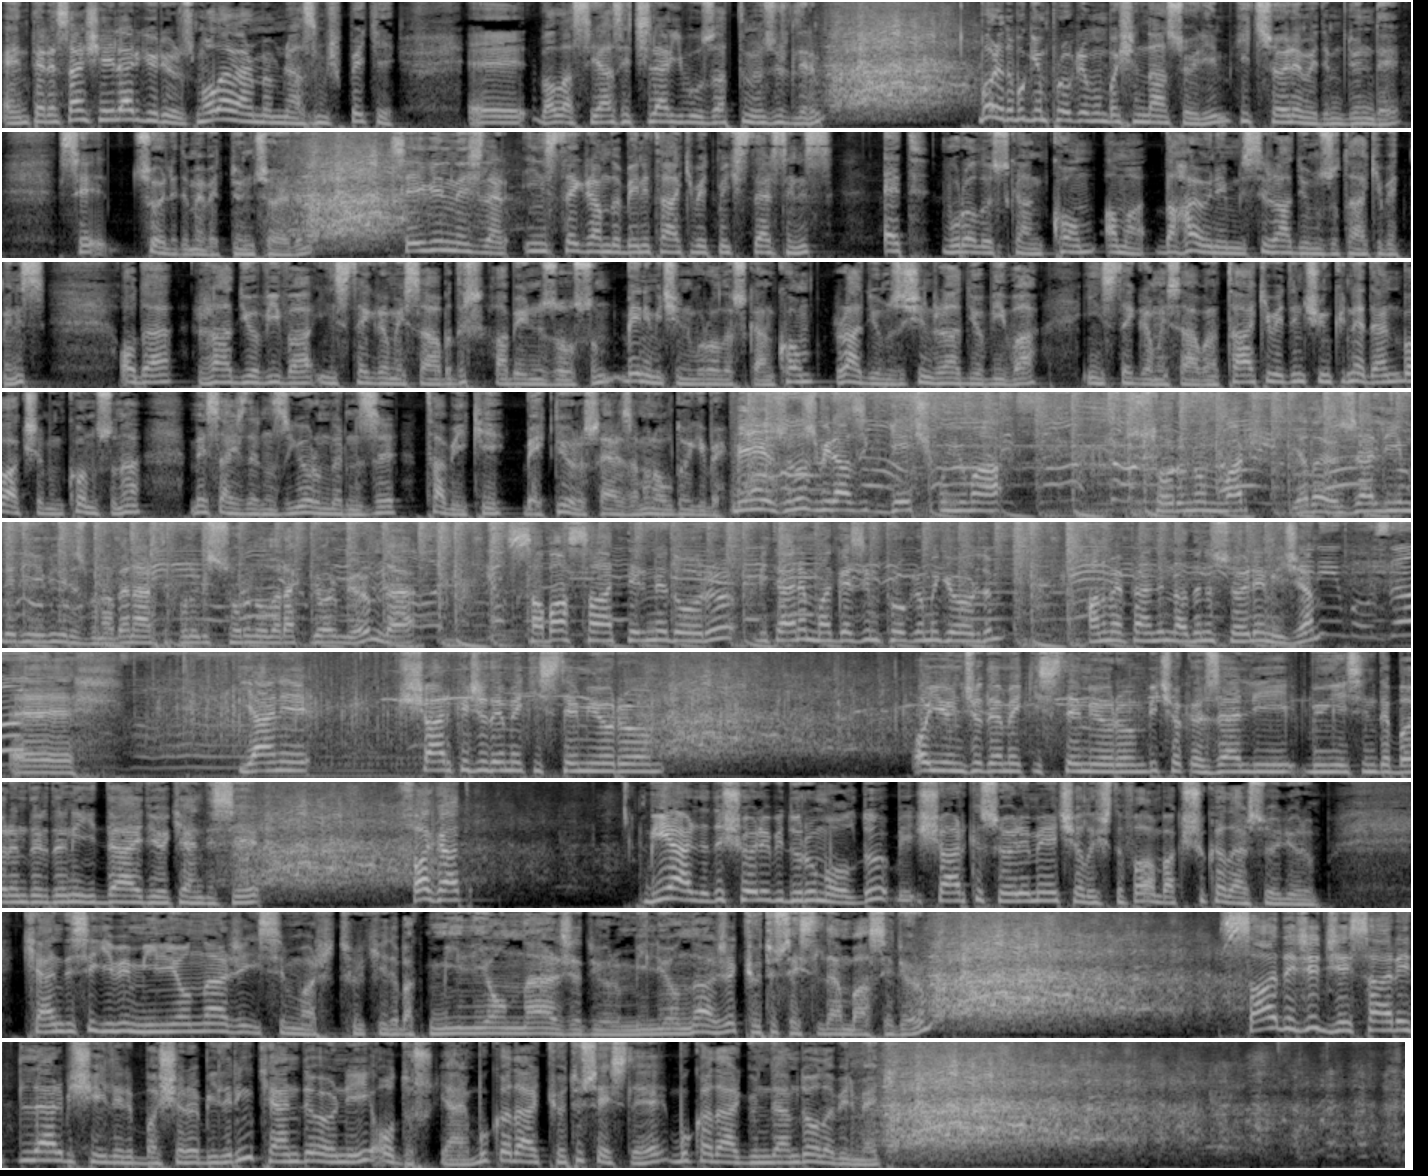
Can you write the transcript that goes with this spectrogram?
Enteresan şeyler görüyoruz. Mola vermem lazımmış peki. Ee, Valla siyasetçiler gibi uzattım özür dilerim. Bu arada bugün programın başından söyleyeyim. Hiç söylemedim dün de. Se- söyledim evet dün söyledim. Sevgili dinleyiciler Instagram'da beni takip etmek isterseniz et vuraloskan.com ama daha önemlisi radyomuzu takip etmeniz. O da Radyo Viva Instagram hesabıdır haberiniz olsun. Benim için vuraloskan.com, radyomuz için Radyo Viva Instagram hesabını takip edin. Çünkü neden bu akşamın konusuna mesajlarınızı, yorumlarınızı tabii ki bekliyoruz her zaman olduğu gibi. Biliyorsunuz birazcık geç uyuma sorunum var ya da özelliğim de diyebiliriz buna. Ben artık bunu bir sorun olarak görmüyorum da sabah saatlerine doğru bir tane magazin programı gördüm. Hanımefendinin adını söylemeyeceğim. Ee, yani şarkıcı demek istemiyorum. Oyuncu demek istemiyorum. Birçok özelliği bünyesinde barındırdığını iddia ediyor kendisi. Fakat bir yerde de şöyle bir durum oldu. Bir şarkı söylemeye çalıştı falan. Bak şu kadar söylüyorum. Kendisi gibi milyonlarca isim var Türkiye'de. Bak milyonlarca diyorum. Milyonlarca kötü sesliden bahsediyorum. Sadece cesaretliler bir şeyleri başarabilirin kendi örneği odur. Yani bu kadar kötü sesle bu kadar gündemde olabilmek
